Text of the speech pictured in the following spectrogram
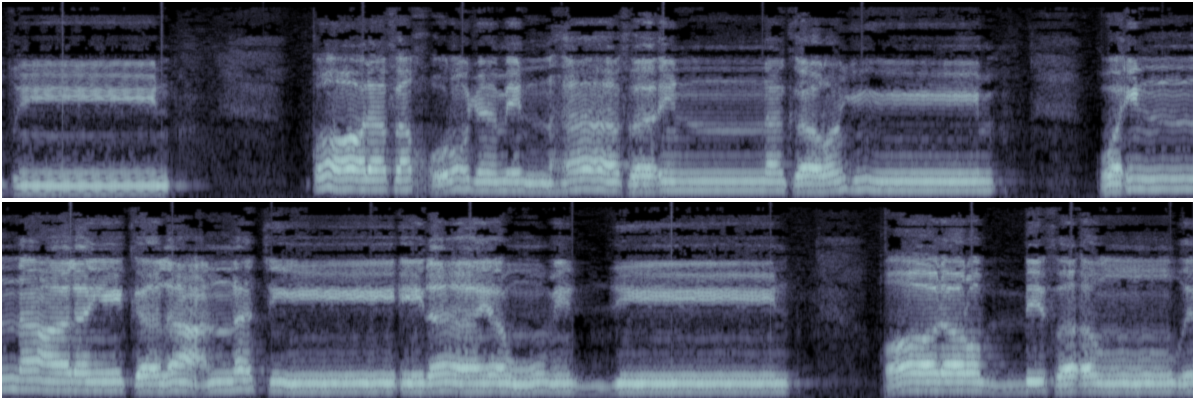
طين. قال فاخرج منها فإنك رجيم. وان عليك لعنتي إلى يوم الدين قال رب فانظرني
